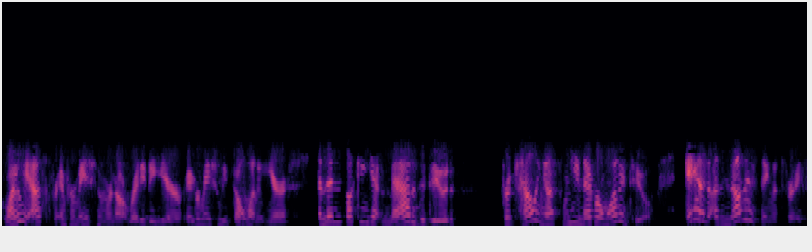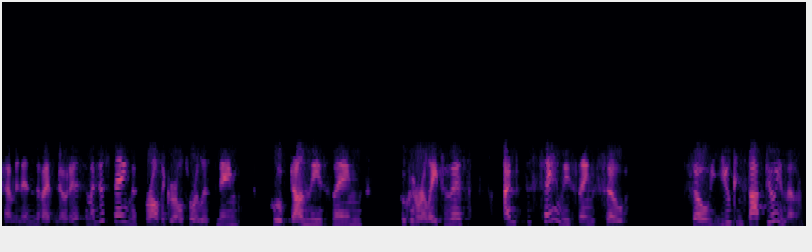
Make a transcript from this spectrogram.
Why do we ask for information we're not ready to hear, information we don't want to hear, and then fucking get mad at the dude for telling us when he never wanted to? And another thing that's very feminine that I've noticed, and I'm just saying this for all the girls who are listening who have done these things, who can relate to this. I'm just saying these things so so you can stop doing them.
